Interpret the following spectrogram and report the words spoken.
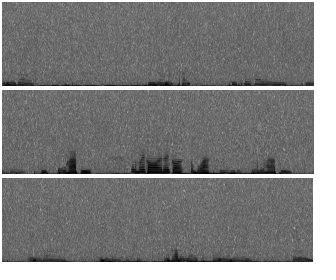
Oh my god. These are my spikes. I'm so happy. Oh my god, I got a black skin. I'm just so happy. Oh my god. Oh my god. They're probably like on the other end. Um,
